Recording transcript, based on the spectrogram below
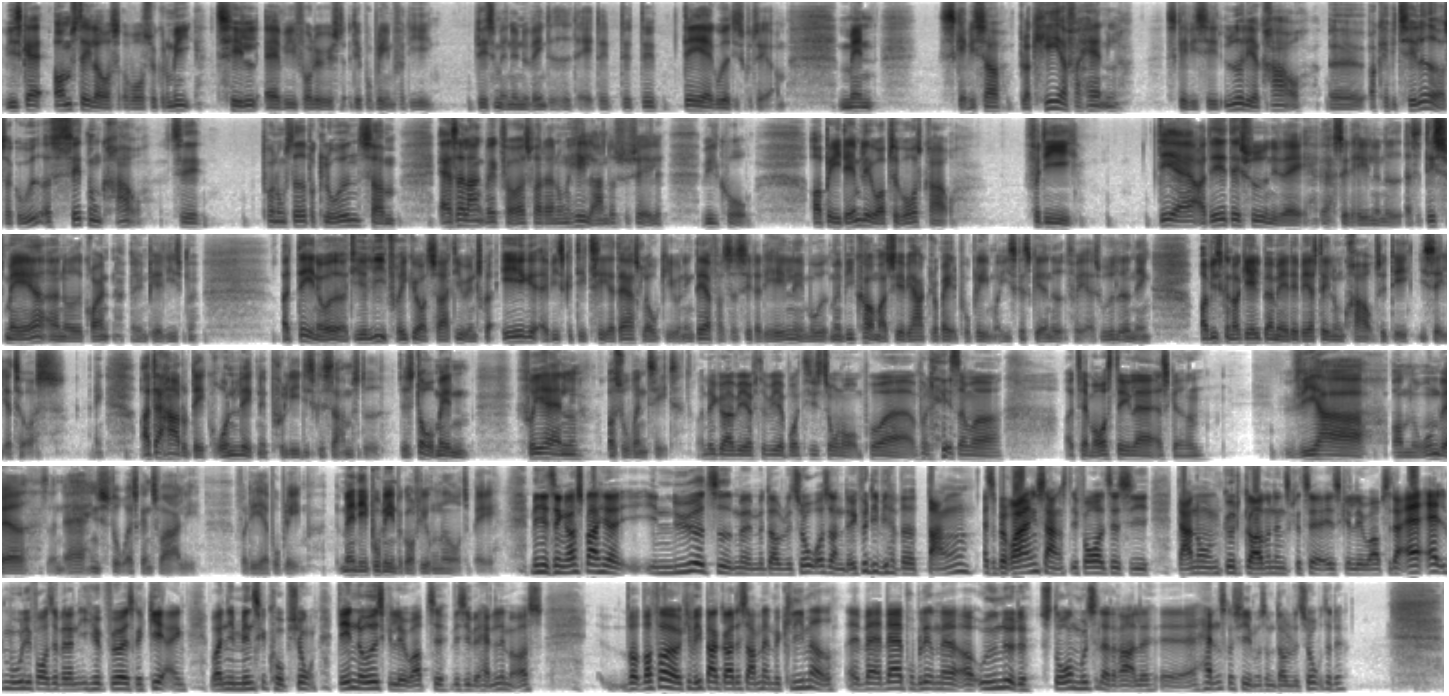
Vi skal omstille os og vores økonomi til, at vi får løst det problem, fordi det er simpelthen en nødvendighed i dag. Det, det, det, det er jeg ikke ude at diskutere om. Men skal vi så blokere for handel? Skal vi sætte yderligere krav? Øh, og kan vi tillade os at gå ud og sætte nogle krav til på nogle steder på kloden, som er så langt væk fra os, hvor der er nogle helt andre sociale vilkår, og bede dem leve op til vores krav? Fordi det er, og det er det syden i dag, jeg har set hele ned. Altså, det smager af noget grøn imperialisme. Og det er noget, og de har lige frigjort sig, de ønsker ikke, at vi skal diktere deres lovgivning. Derfor så sætter de hele imod. Men vi kommer og siger, at vi har et globalt problem, og I skal skære ned for jeres udledning. Og vi skal nok hjælpe jer med det ved at stille nogle krav til det, I sælger til os. Og der har du det grundlæggende politiske sammenstød. Det står mellem frihandel og suverænitet. Og det gør vi efter, vi har brugt de sidste to år på at, på ligesom at, at tage vores del af, af skaden. Vi har om nogen været sådan, er historisk ansvarlige for det her problem. Men det er et problem, der går flere hundrede år tilbage. Men jeg tænker også bare her i nyere tid med, med WTO og sådan, det er ikke fordi, vi har været bange, altså berøringsangst i forhold til at sige, der er nogle good governance-kriterier, I skal leve op til. Der er alt muligt i forhold til, hvordan I fører jeres regering, hvordan I mindsker korruption. Det er noget, I skal leve op til, hvis I vil handle med os. Hvor, hvorfor kan vi ikke bare gøre det samme med klimaet? Hvad, hvad er problemet med at udnytte store multilaterale øh, handelsregimer som WTO til det?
